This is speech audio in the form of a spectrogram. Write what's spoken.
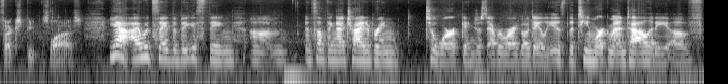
affects people's lives. Yeah, I would say the biggest thing, um, and something I try to bring to work and just everywhere I go daily, is the teamwork mentality of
